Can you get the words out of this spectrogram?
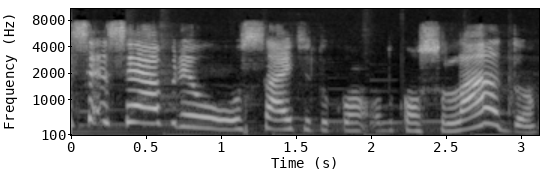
Você abre o site do, do consulado,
